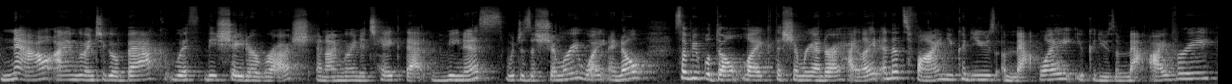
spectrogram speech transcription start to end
now I'm going to go back with the shader brush and I'm going to take that Venus, which is a shimmery white. I know some people don't like the shimmery under eye highlight and that's fine. You could use a matte white, you could use a matte ivory.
